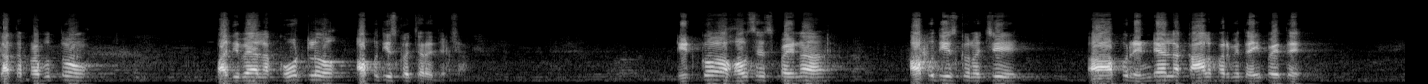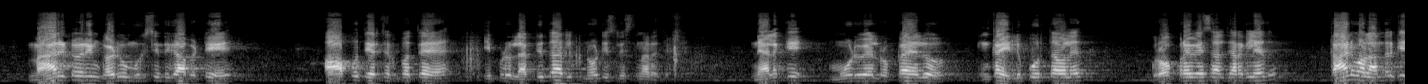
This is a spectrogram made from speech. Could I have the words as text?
గత ప్రభుత్వం పదివేల కోట్లు అప్పు తీసుకొచ్చారు అధ్యక్ష. టిట్కో హౌసెస్ పైన అప్పు తీసుకొని వచ్చి ఆ అప్పు రెండేళ్ళ కాల పరిమితి అయిపోతే మ్యారిటోరియం గడువు ముగిసింది కాబట్టి ఆ అప్పు తీర్చకపోతే ఇప్పుడు లబ్ధిదారులకు నోటీసులు ఇస్తున్నారు అధ్యక్ష. నెలకి మూడు వేల రూపాయలు ఇంకా ఇల్లు పూర్తవలేదు గృహప్రవేశాలు జరగలేదు. కానీ వాళ్ళందరికీ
